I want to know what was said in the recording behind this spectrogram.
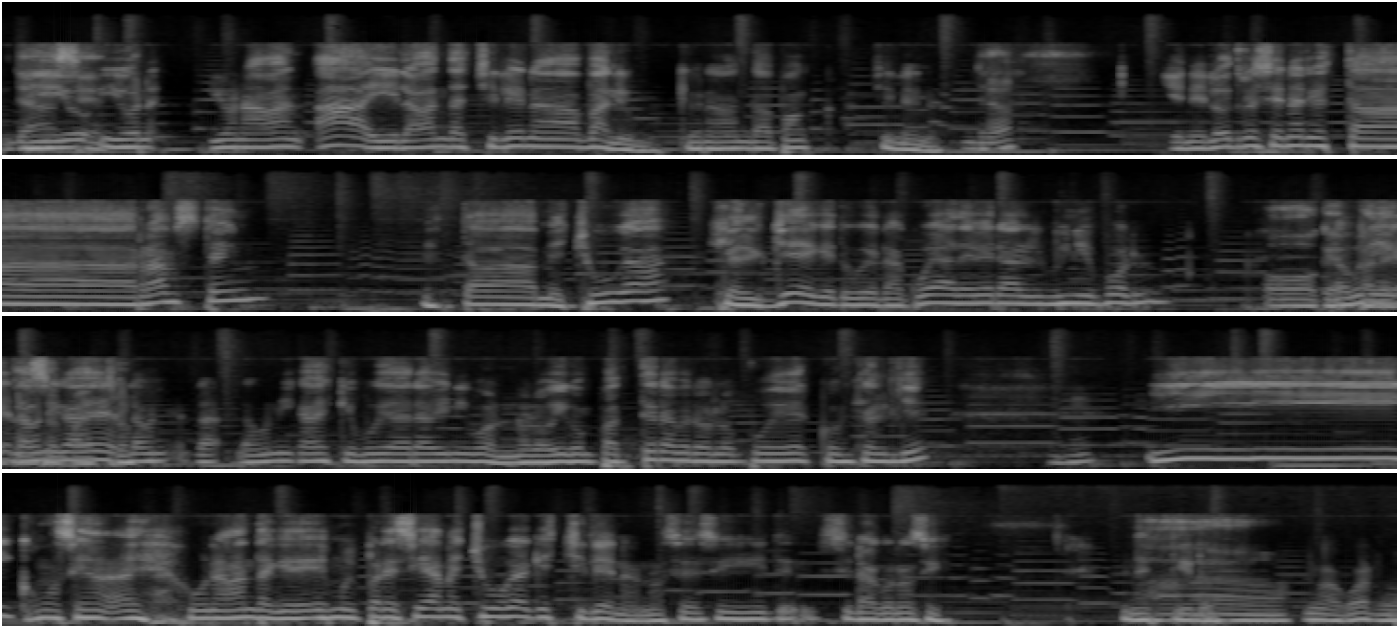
Ya, y, sí. y una, y una banda, ah, y la banda chilena Valium, que es una banda punk chilena. Ya. Y en el otro escenario estaba Ramstein, estaba Mechuga, Helge, que tuve la cueva de ver al Vinnie Paul. Oh, La, única, la única vez, la, única vez que pude ver a Vinnie Paul. No lo vi con Pantera, pero lo pude ver con Helge. Y. ¿Cómo se llama? Una banda que es muy parecida a Mechuga, que es chilena. No sé si, si la conocí en el no me acuerdo.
